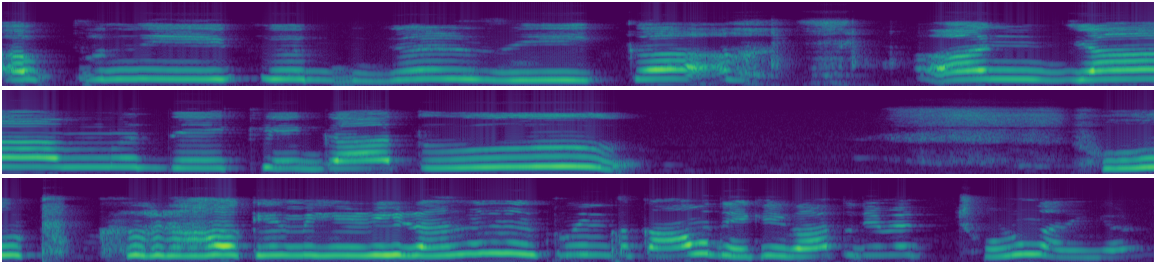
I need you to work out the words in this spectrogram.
अपनी खुदगर्जी का अंजाम देखेगा तू। हो ठुकरा के मेरी रन तू इंतकाम देखेगा, तुझे मैं छोड़ूँगा नहीं यार।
